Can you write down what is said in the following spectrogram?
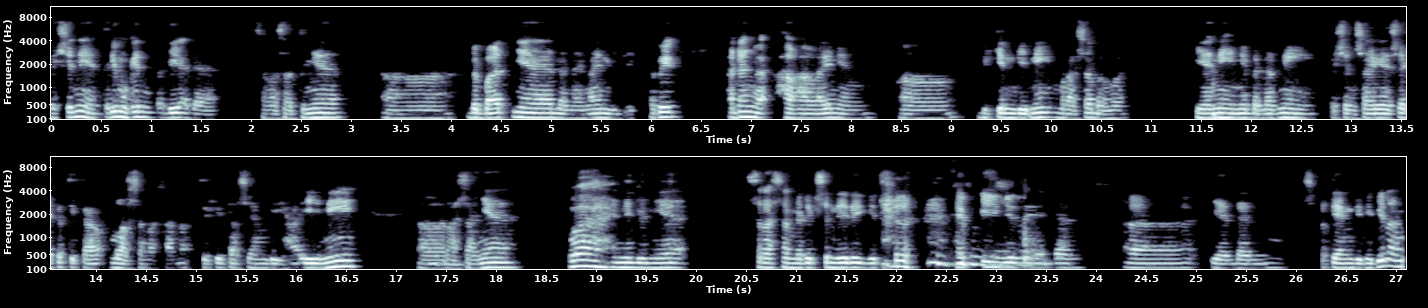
passionnya. Tadi mungkin tadi ada salah satunya uh, debatnya dan lain-lain gitu. Tapi ada nggak hal-hal lain yang uh, bikin Dini merasa bahwa ya nih ini benar nih passion saya. Saya ketika melaksanakan aktivitas yang di HI ini uh, rasanya wah ini dunia serasa milik sendiri gitu. Happy iya, gitu ya. Dan uh, ya dan seperti yang Dini bilang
